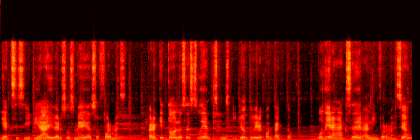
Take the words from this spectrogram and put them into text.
y accesibilidad a diversos medios o formas para que todos los estudiantes con los que yo tuviera contacto pudieran acceder a la información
